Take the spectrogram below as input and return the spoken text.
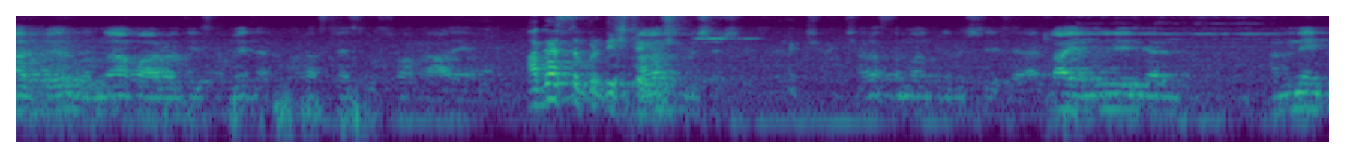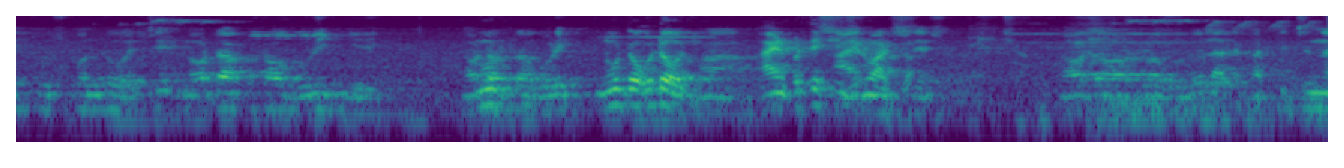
వారి పేరు గంగా పార్వతి సమేత అగస్తేశ్వర స్వామి ఆలయం. అగస్త ప్రతిష్ఠ అగస్త్య ప్రతిష్ఠ అగస్త్యమని ప్రతిష్ఠ చేశారు. అట్లా ఎందుకు చేశారు? అన్నీ చూసుకుంటూ వచ్చి నూట ఒకటో గుడి ఇది. నూట ఒకటో గుడి. నూట ఒకటో ఆయన ప్రతిష్ఠించిన చేశారు. నూట ఒకటో గుడి లేకపోతే కట్టించిన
